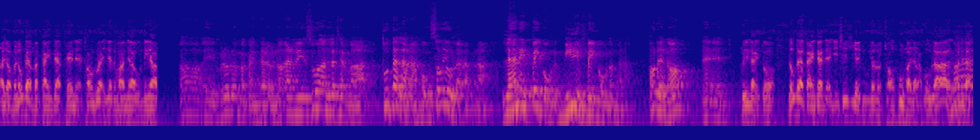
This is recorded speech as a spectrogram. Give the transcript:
အဲကြောင့်မလုပ်တဲ့မကင်တက်ဖဲနဲ့ထောင်ထွက်ရတမများကိုနေရအာအေးမလို့တော့မကန်တတ်တော့နော်အန်ရီအစိုးရလက်ထက်မှာတိုးတက်လာတာမဟုတ်ဆုပ်ယုပ်လာတာမလားလမ်းတွေပိတ်ကုန်တယ်မီးတွေမှိန်ကုန်တာမလား ဟုတ်တယ်နော်အဲအဲပြေးလိုက်တော့လုပ်တဲ့ကင်တက်တဲ့အရေးရှိရှိရဲ့သူကြတော့ဂျောင်းဖုတ်ထားကြတာမဟုတ်လားငါတက်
